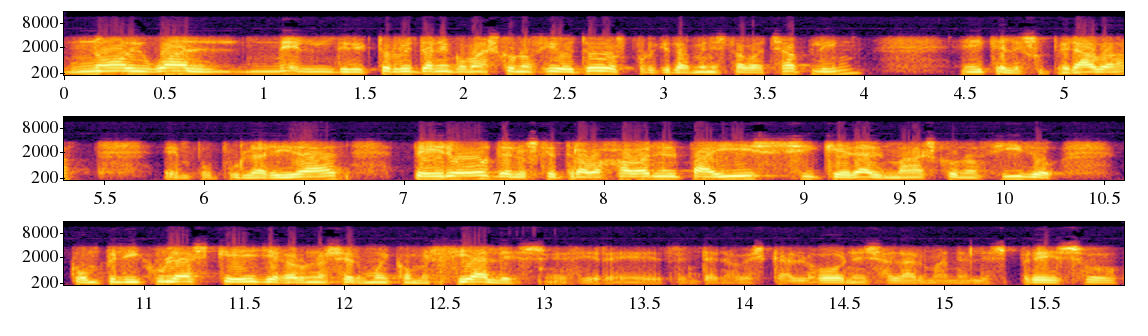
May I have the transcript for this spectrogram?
No igual el director británico más conocido de todos, porque también estaba Chaplin, que le superaba en popularidad, pero de los que trabajaba en el país sí que era el más conocido, con películas que llegaron a ser muy comerciales. Es decir, 39 escalones, Alarma en el Expreso,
